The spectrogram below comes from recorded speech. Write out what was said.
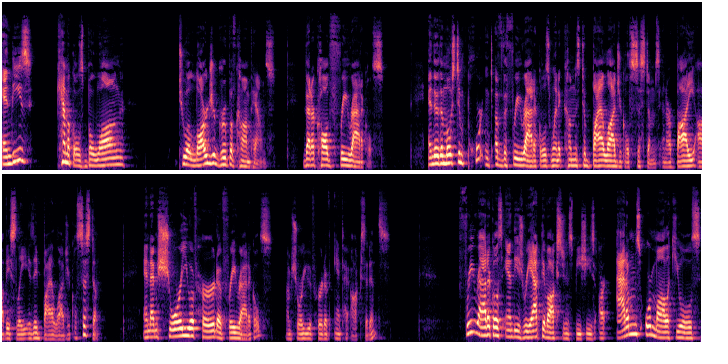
And these chemicals belong to a larger group of compounds that are called free radicals. And they're the most important of the free radicals when it comes to biological systems. And our body, obviously, is a biological system. And I'm sure you have heard of free radicals. I'm sure you have heard of antioxidants. Free radicals and these reactive oxygen species are atoms or molecules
